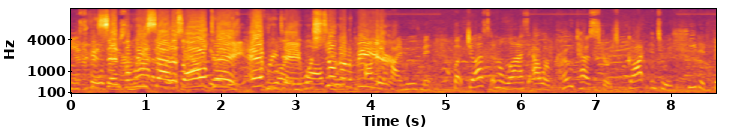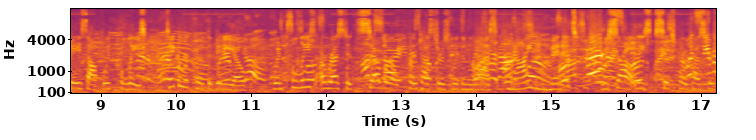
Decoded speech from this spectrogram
peaceful. You can send police at us all day, who every are day. We're still gonna be the here. Occupy movement. But just in the last hour, protesters got into a heated face-off with police. Take a look at the video. When police arrested several protesters within the last 90 minutes, we saw at least six protesters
